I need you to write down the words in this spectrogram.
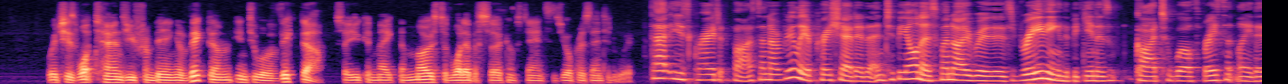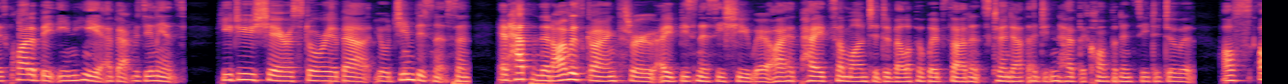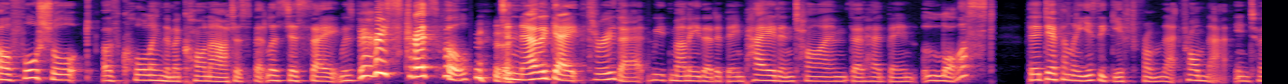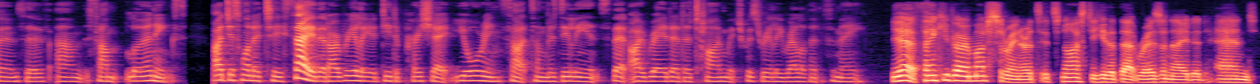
which is what turns you from being a victim into a victor. So you can make the most of whatever circumstances you're presented with. That is great advice, and I really appreciate it. And to be honest, when I was reading The Beginner's Guide to Wealth recently, there's quite a bit in here about resilience. You do share a story about your gym business, and it happened that I was going through a business issue where I had paid someone to develop a website, and it's turned out they didn't have the competency to do it. I'll, I'll fall short of calling them a con artist, but let's just say it was very stressful to navigate through that with money that had been paid and time that had been lost. There definitely is a gift from that, from that in terms of um, some learnings. I just wanted to say that I really did appreciate your insights on resilience that I read at a time which was really relevant for me. Yeah, thank you very much, Serina. It's it's nice to hear that that resonated. And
